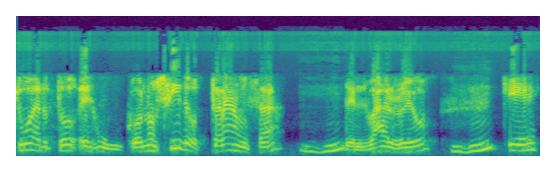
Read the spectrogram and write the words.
tuerto es un conocido tranza del barrio que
